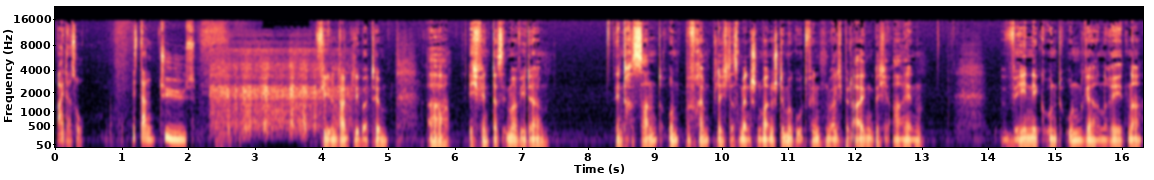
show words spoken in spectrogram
weiter so. Bis dann, tschüss. Vielen Dank, lieber Tim. Äh, ich finde das immer wieder interessant und befremdlich, dass Menschen meine Stimme gut finden, weil ich bin eigentlich ein wenig und ungern Redner.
